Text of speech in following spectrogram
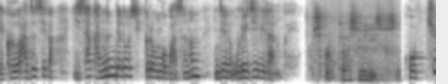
예, 그 아저씨가 이사 갔는데도 시끄러운 거 봐서는 이제는 우리 집이라는 거예요. 시끄럽게 하실 일이 있으셨어요? 없죠.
